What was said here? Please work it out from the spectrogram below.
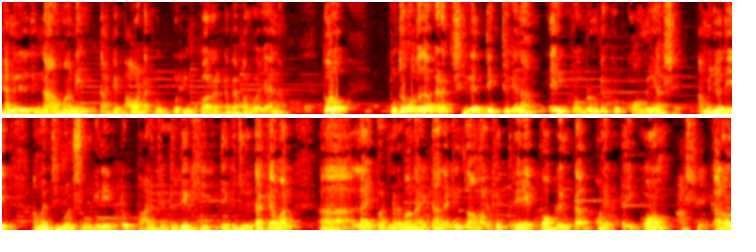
ফ্যামিলি যদি না মানে তাকে পাওয়াটা খুব কঠিন কর একটা ব্যাপার হয়ে যায় না। তো প্রথমত দেখো, একটা ছেলের দিক থেকে না, এই প্রবলেমটা খুব কমই আসে। আমি যদি আমার জীবন সঙ্গিনী একটু পারফেক্ট দেখি, দেখে যদি তাকে আমার লাইফ পার্টনার বানাই, তাহলে কিন্তু আমার ক্ষেত্রে প্রবলেমটা অনেকটাই কম আসে। কারণ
